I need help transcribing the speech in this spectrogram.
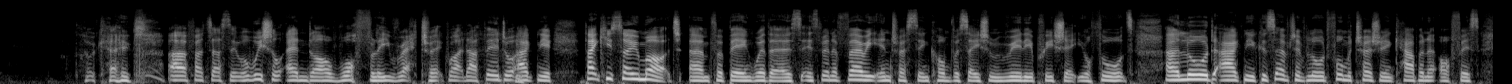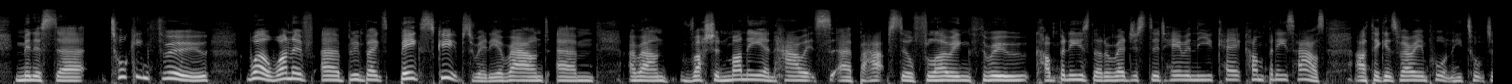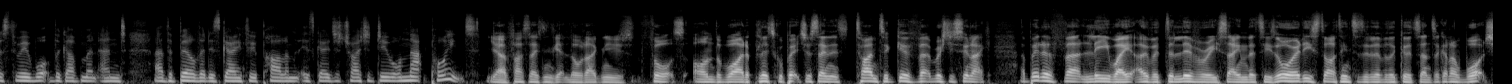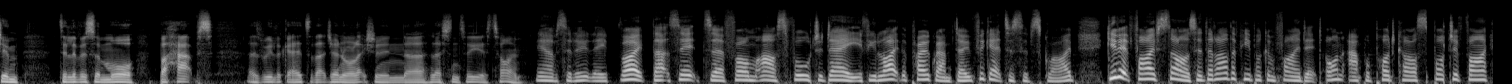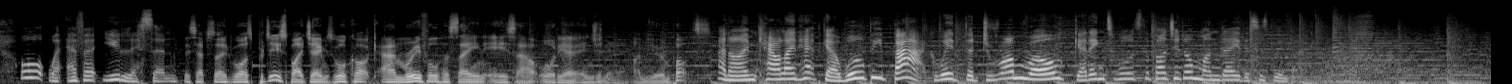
Okay, uh, fantastic. Well, we shall end our waffly rhetoric right now. Theodore Agnew, thank you so much um, for being with us. It's been a very interesting conversation. We really appreciate your thoughts. Uh, Lord Agnew, Conservative Lord, former Treasury and Cabinet Office Minister, talking through well one of uh, Bloomberg's big scoops really around um, around Russian money and how it's uh, perhaps still flowing through companies that are registered here in the UK at Companies House. I think it's very important. He talked us through what the government and uh, the bill that is going through Parliament is going to try to do on that point. Yeah, fascinating to get Lord Agnew's thoughts on the wider political picture, saying it's time to give uh, Rishi Sunak a bit of uh, leeway over delivery, saying that he's already starting to deliver the goods and to kind of watch him deliver some more, perhaps, as we look ahead to that general election in uh, less than two years' time. Yeah, absolutely. Right, that's it uh, from us for today. If you like the programme, don't forget to subscribe. Give it five stars so that other people can find it on Apple Podcasts, Spotify, or wherever you listen. This episode was produced by James Wilcock, and Marufal Hussein is our audio engineer. I'm Yuan Potts. And I'm Caroline Hepker. We'll be back with the drum roll getting towards the budget on Monday. This is Bloomberg.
